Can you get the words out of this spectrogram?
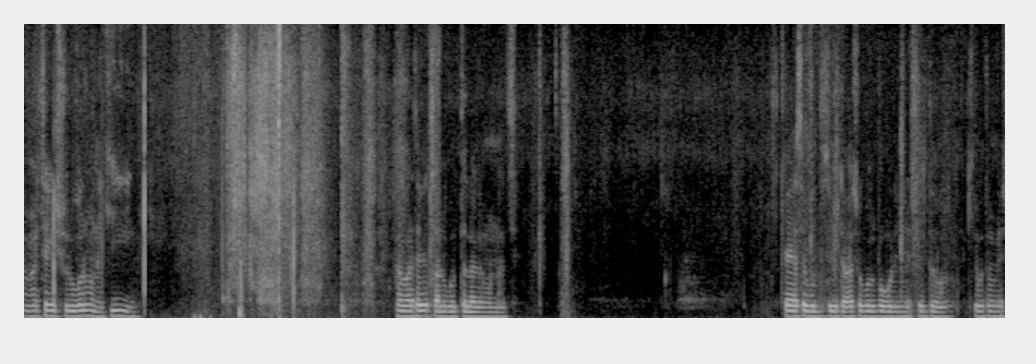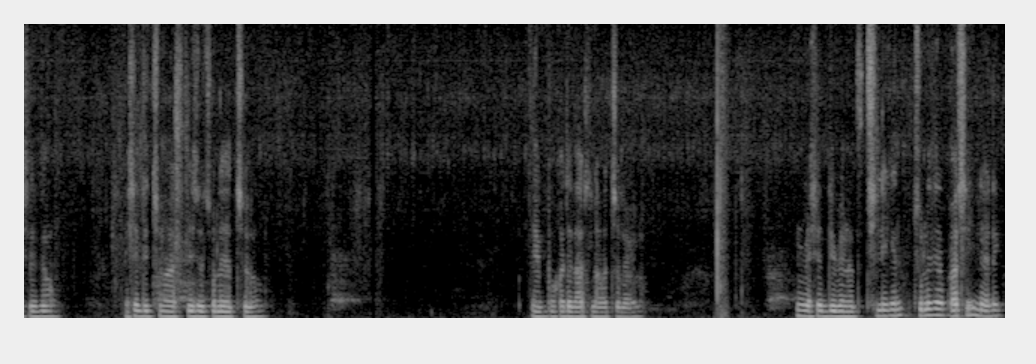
আবার থেকে শুরু করব নাকি? আবার থেকে চালু করতে লাগে মনে হচ্ছে। কে আছে বলতেছি এটা? আসো গল্প করি, মেসেজ দাও। কেউ তো মেসেজ দাও। মেসেজ দিচ্ছ না আসতেছো চলে যাচ্ছ। এক বকাতে আসলে আবার চলে গেল। মেসেজ দিবে না তো ছিলি কেন? চলে যা পাশেই ডাইরেক্ট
